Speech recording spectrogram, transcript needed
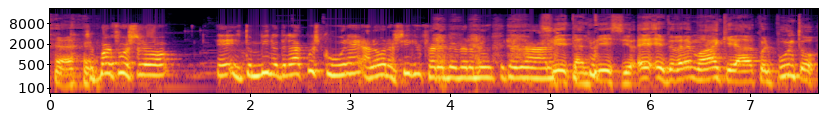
Se poi fossero eh, il tombino delle acque scure, allora sì che farebbe veramente cagare. Sì, tantissimo. E, e dovremmo anche a quel punto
